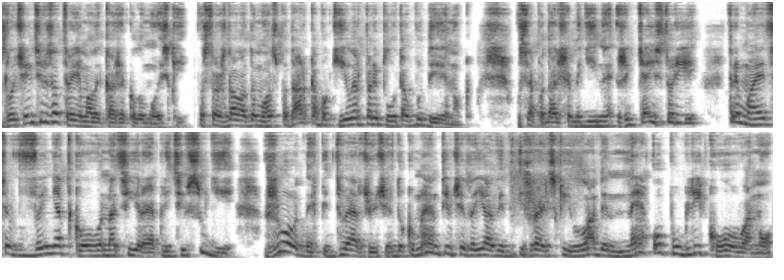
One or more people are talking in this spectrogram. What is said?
Злочинців затримали, каже Коломойський. Постраждала домогосподарка, бо кілер переплутав будинок. Усе подальше медійне життя історії тримається винятково на цій репліці в суді. Жодних підтверджуючих документів чи заяв від ізраїльської влади не опубліковано.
